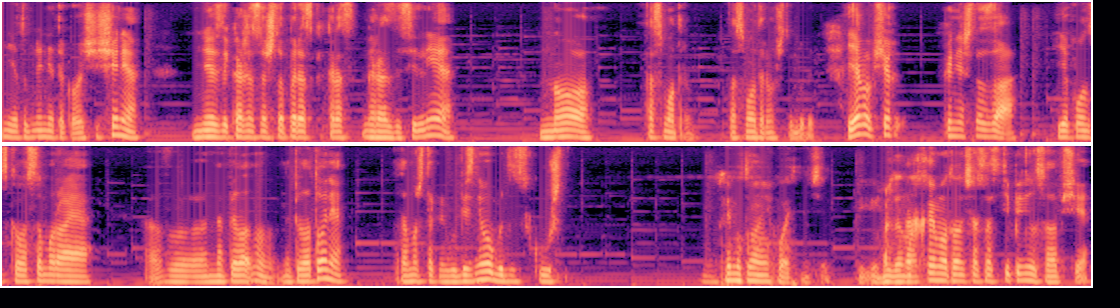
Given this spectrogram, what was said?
Нет, у меня нет такого ощущения. Мне кажется, что Перес как раз гораздо сильнее. Но посмотрим. Посмотрим, что будет. Я вообще, конечно, за японского самурая в, на, пило, ну, на пилотоне. Потому что как бы без него будет скучно. Хэмилтона не хватит на всех. И Так Хэмилтон сейчас остепенился вообще.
